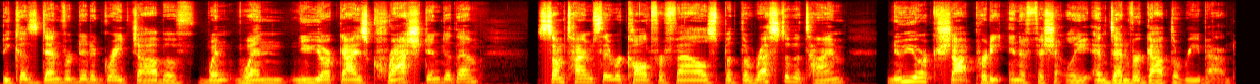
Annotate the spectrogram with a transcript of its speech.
because Denver did a great job of when, when New York guys crashed into them. Sometimes they were called for fouls, but the rest of the time, New York shot pretty inefficiently and Denver got the rebound.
